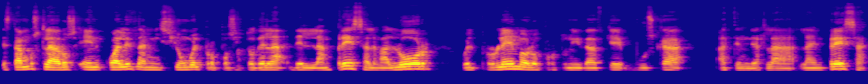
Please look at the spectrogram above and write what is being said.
estamos claros en cuál es la misión o el propósito de la, de la empresa, el valor o el problema o la oportunidad que busca atender la, empresa.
